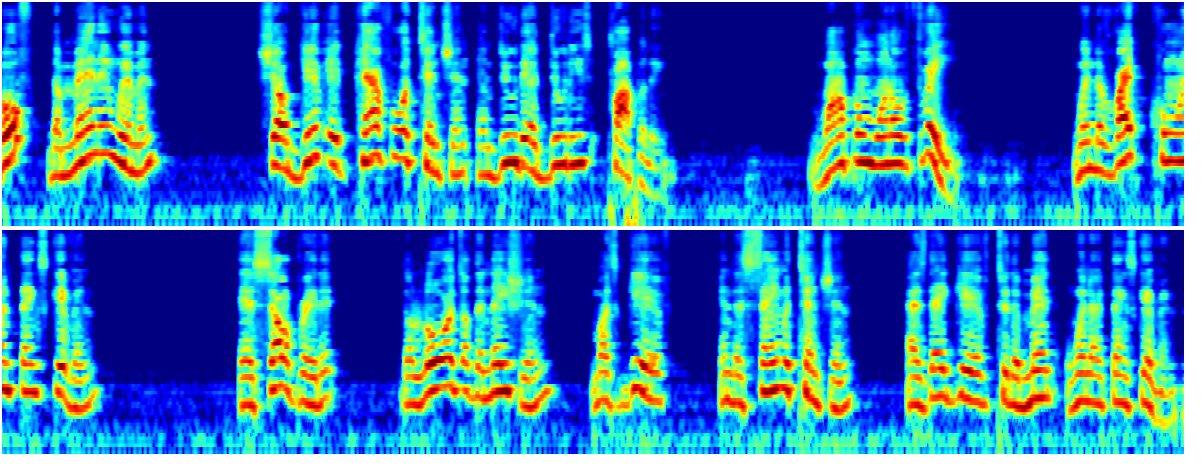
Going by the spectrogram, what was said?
both the men and women, shall give it careful attention and do their duties properly. Wampum 103. When the ripe corn Thanksgiving is celebrated, the lords of the nation must give in the same attention as they give to the midwinter Thanksgiving.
